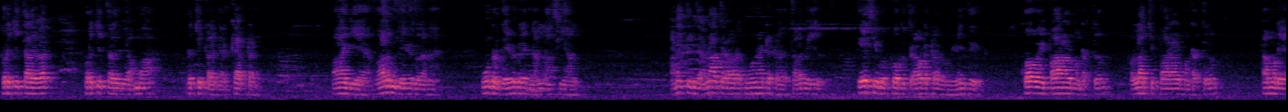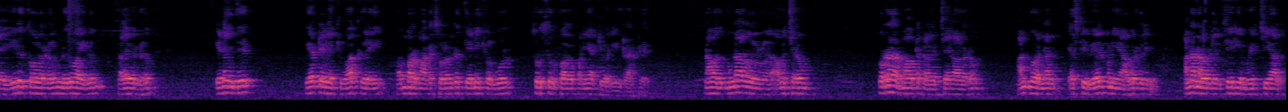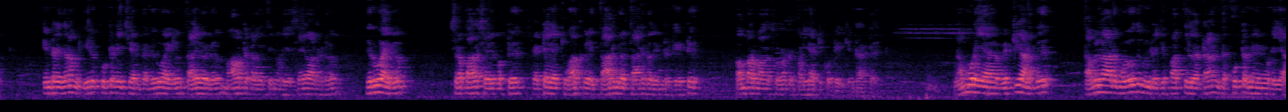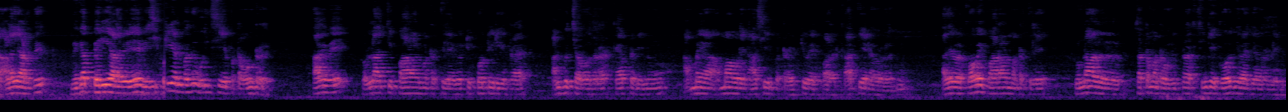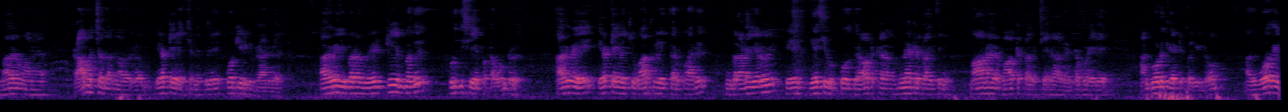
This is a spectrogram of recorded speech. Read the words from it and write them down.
தலைவர் புரட்சித் தலைவி அம்மா புரட்சி கலைஞர் கேப்டன் ஆகிய வாழும் தெய்வங்களான மூன்று தெய்வங்களின் நல்லாசியால் அனைத்து இந்த அண்ணா திராவிட முன்னேற்ற கழக தலைமையில் தேசிய முற்போக்கு திராவிட கழகம் இணைந்து கோவை பாராளுமன்றத்திலும் பொள்ளாச்சி பாராளுமன்றத்திலும் நம்முடைய இரு தோழர்களும் நிர்வாகிகளும் தலைவர்களும் இணைந்து இரட்டை இலைக்கு வாக்குகளை பம்பரமாக சுழன்று தேனீக்கள் போல் சுறுசுறுப்பாக பணியாற்றி வருகின்றார்கள். நமது முன்னாள் அமைச்சரும் புறநகர் மாவட்ட கழக செயலாளரும் அன்பு அண்ணன் எஸ்பி வேல்மணி அவர்களின் அண்ணன் அவர்களின் சீரிய முயற்சியால் இன்றைய தினம் இரு கூட்டணியைச் சேர்ந்த நிர்வாகிகளும் தலைவர்களும் மாவட்ட கழகத்தினுடைய செயலாளர்களும் நிர்வாகிகளும் சிறப்பாக செயல்பட்டு இரட்டை இலைக்கு வாக்குகளை தாருங்கள் தாருங்கள் என்று கேட்டு பம்பரமாக சுழன்று பணியாற்றி கொண்டிருக்கின்றார்கள். நம்முடைய வெற்றியானது தமிழ்நாடு முழுவதும் இன்றைக்கு பார்த்தீர்கள் என்றால் இந்த கூட்டணியினுடைய அலையானது மிகப்பெரிய அளவிலே வீசி வெற்றி என்பது உறுதி செய்யப்பட்ட ஒன்று. ஆகவே பொள்ளாச்சி பாராளுமன்றத்திலே வெற்றி போட்டியிடுகின்ற அன்பு சகோதரர் கேப்டன் இன்னும் அம்மையா அம்மாவுடைய ஆசையை பெற்ற வெற்றி வேட்பாளர் கார்த்தியன் அவர்களுக்கும் அதேபோல் கோவை பாராளுமன்றத்திலே முன்னாள் சட்டமன்ற உறுப்பினர் சிங்கே கோவிந்தராஜ் அவர்களின் மகனுமான ராமச்சந்திரன் அவர்களும் இரட்டை இலை போட்டியிடுகின்றார்கள். ஆகவே இவரது வெற்றி என்பது உறுதி செய்யப்பட்ட ஒன்று. ஆகவே இரட்டை இலைக்கு வாக்குகளை தருமாறு உங்கள் அனைவரும் தே தேசிய முற்போக்கு திராவிட க முன்னேற்ற கழகத்தின் மாநகர மாவட்ட கழக செயலாளர் என்ற முறையிலே அன்போடு கேட்டுக்கொள்கின்றோம். அதுபோக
